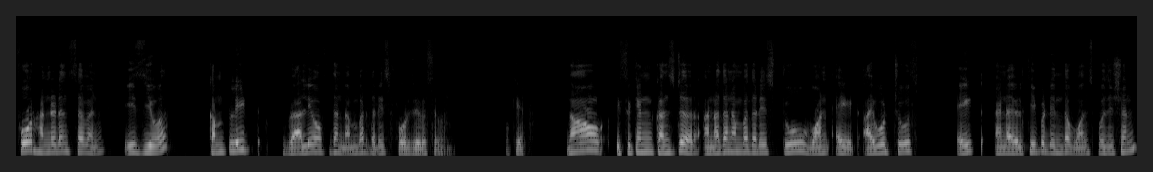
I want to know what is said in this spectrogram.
407 is your complete value of the number that is 407 okay. Now if you can consider another number that is 218 I would choose 8 and I will keep it in the ones position.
